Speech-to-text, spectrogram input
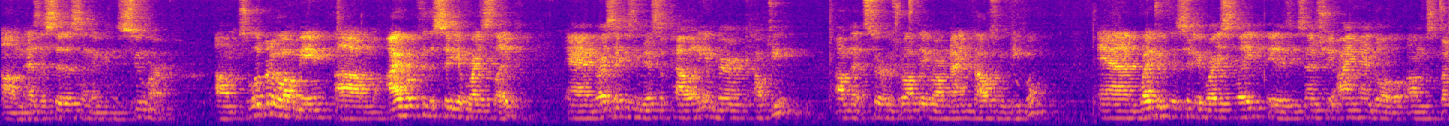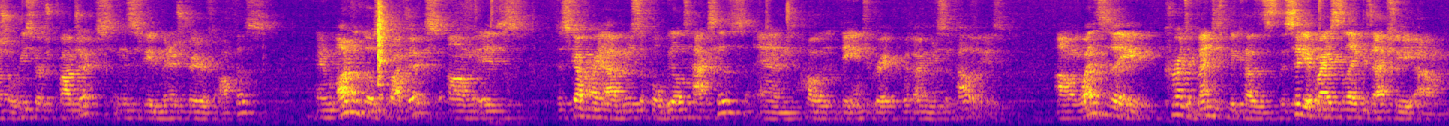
um, as a citizen and consumer. Um, so a little bit about me. Um, I work for the city of Rice Lake, and Rice Lake is a municipality in Barron County um, that serves roughly around 9,000 people. And do for the city of Rice Lake is essentially I handle um, special research projects in the city administrator's office. And one of those projects um, is discovering uh, municipal wheel taxes and how they integrate with our municipalities. Um, a current event is because the city of Rice Lake is actually um,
